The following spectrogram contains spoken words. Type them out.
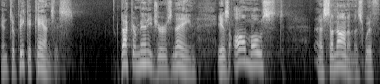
in Topeka, Kansas. Dr. Menninger's name is almost uh, synonymous with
